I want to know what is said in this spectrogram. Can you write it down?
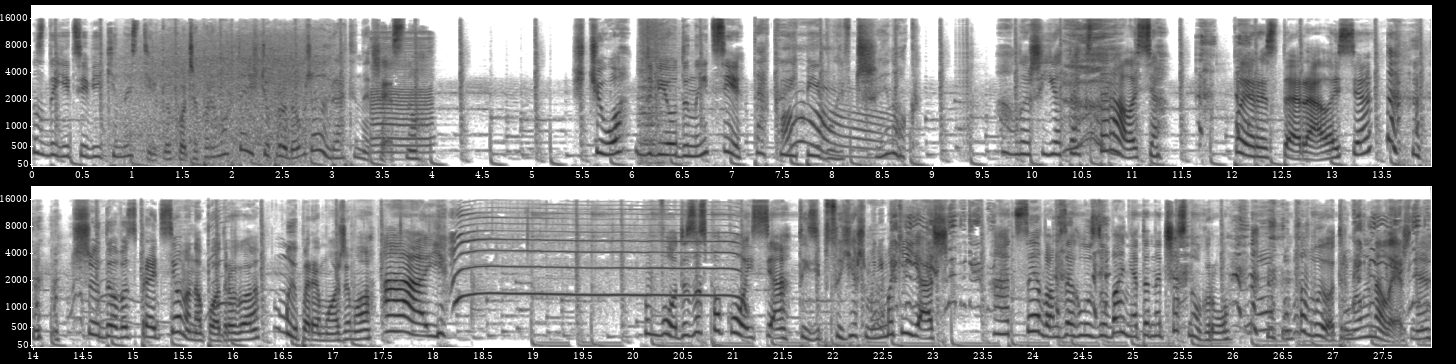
Здається, Вікі настільки хоче перемогти, що продовжує грати нечесно. Що? Дві одиниці? Такий підлий вчинок. Але ж я так старалася. Перестаралася. Чудово спрацьовано, подруго. Ми переможемо. Ай! Воду, заспокойся. Ти зіпсуєш мені макіяж. А це вам за глузування та нечесну гру. Ви отримали належне.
